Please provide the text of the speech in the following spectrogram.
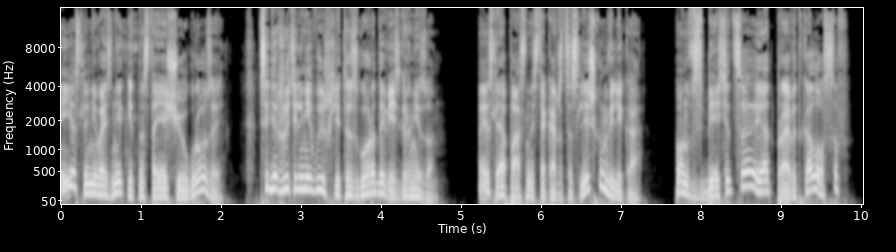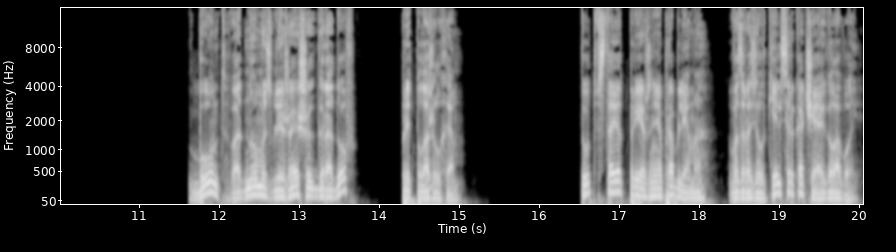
И если не возникнет настоящей угрозы, Вседержитель не вышлет из города весь гарнизон. А если опасность окажется слишком велика, он взбесится и отправит колоссов. «Бунт в одном из ближайших городов?» — предположил Хэм. «Тут встает прежняя проблема», — возразил Кельсер, качая головой.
